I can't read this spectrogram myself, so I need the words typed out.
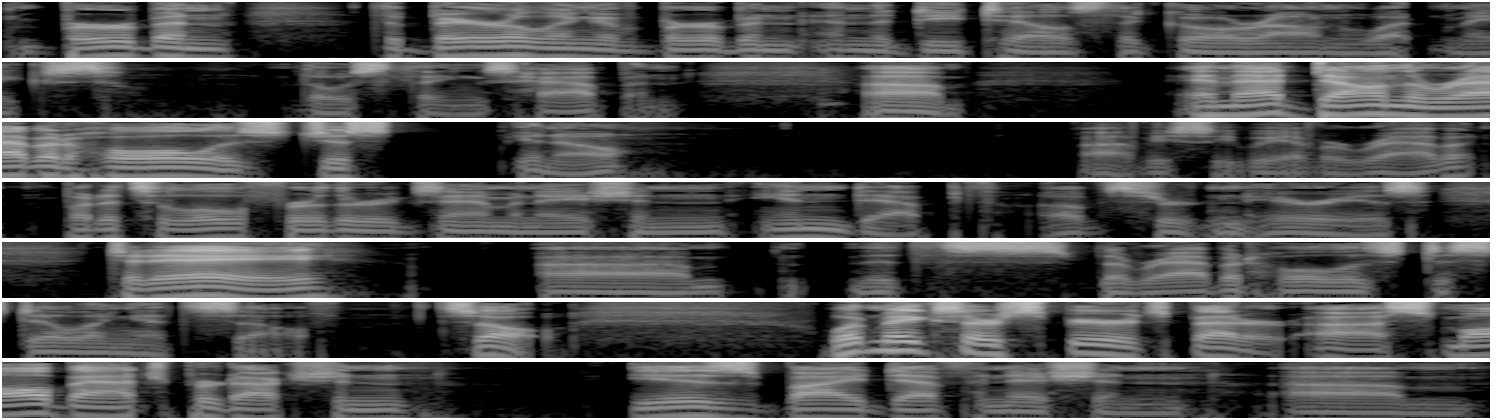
bourbon, the barreling of bourbon, and the details that go around what makes those things happen. Um, and that down the rabbit hole is just, you know, obviously we have a rabbit, but it's a little further examination in depth of certain areas. Today, um, the rabbit hole is distilling itself. So, what makes our spirits better? Uh, small batch production is, by definition, um,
